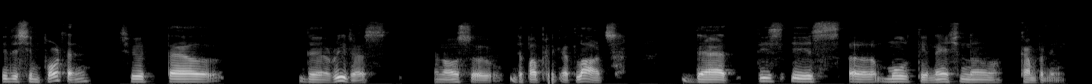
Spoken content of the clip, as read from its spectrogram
it is important to tell the readers and also the public at large that this is a multinational company.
